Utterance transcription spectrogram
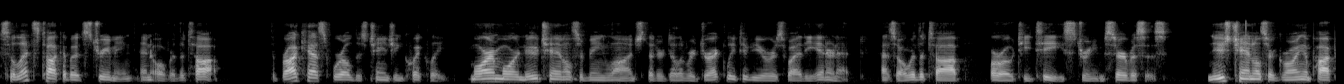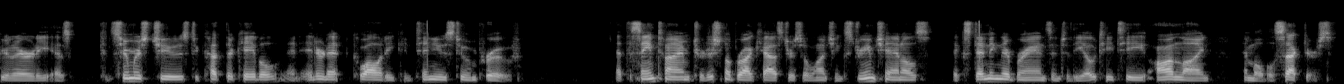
So let's talk about streaming and over the top. The broadcast world is changing quickly. More and more new channels are being launched that are delivered directly to viewers via the internet as over the top or OTT stream services. News channels are growing in popularity as consumers choose to cut their cable and internet quality continues to improve. At the same time, traditional broadcasters are launching stream channels, extending their brands into the OTT, online, and mobile sectors.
